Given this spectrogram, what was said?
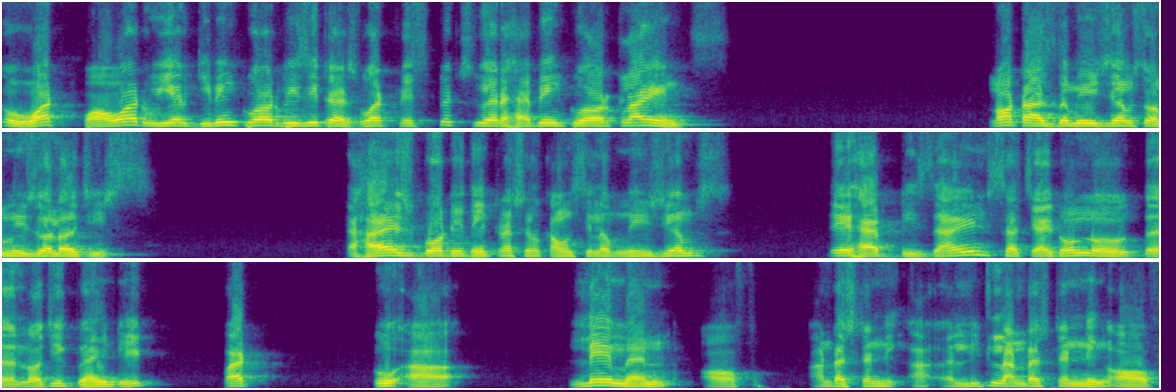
So what power we are giving to our visitors, what respects we are having to our clients, not as the museums or museologists. The highest body, the International Council of Museums, they have designed such, I don't know the logic behind it, but to a layman of understanding, uh, a little understanding of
